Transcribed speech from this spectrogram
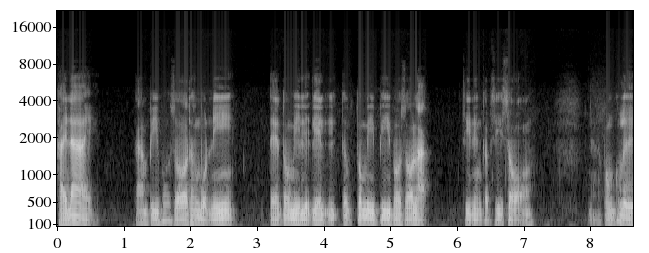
ขายได้ตามปีพศทั้งหมดนี้ แต่ต้องมีเรียญต้องต้องมีปีพศหลักสี่หนึ่งกับสี่สองนะครับผมก็เลย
